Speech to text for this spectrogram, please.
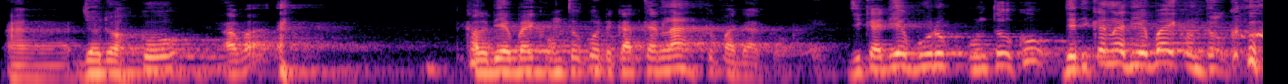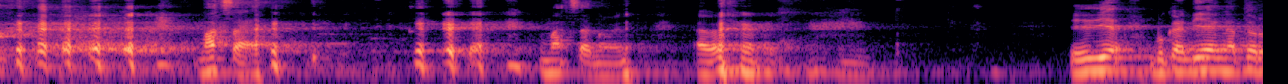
uh, jodohku apa, kalau dia baik untukku dekatkanlah kepadaku. Jika dia buruk untukku, jadikanlah dia baik untukku. maksa, maksa namanya. Jadi dia bukan dia yang ngatur,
